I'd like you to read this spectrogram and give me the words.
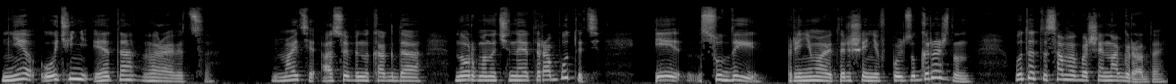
мне очень это нравится. Понимаете? Особенно, когда норма начинает работать, и суды принимают решения в пользу граждан, вот это самая большая награда.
